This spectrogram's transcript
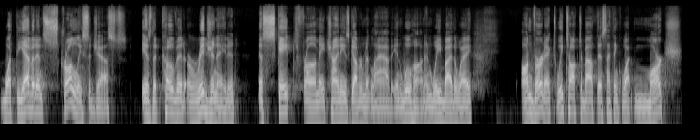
what the evidence strongly suggests is that COVID originated, escaped from a Chinese government lab in Wuhan. And we, by the way, on verdict, we talked about this, I think, what, March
